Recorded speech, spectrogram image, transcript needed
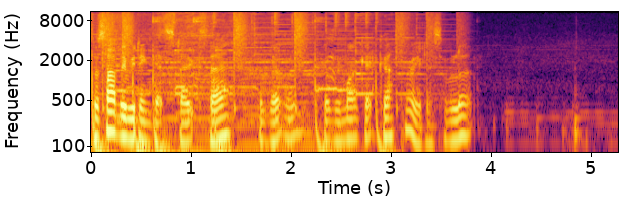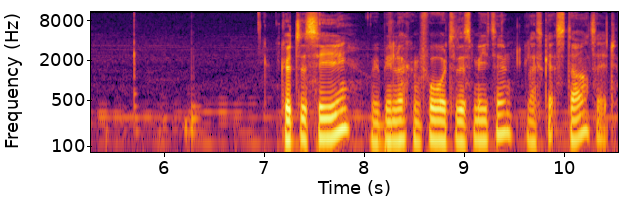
So sadly we didn't get Stokes there, but, but we might get Guthrie. Let's have a look. Good to see you. We've been looking forward to this meeting. Let's get started.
